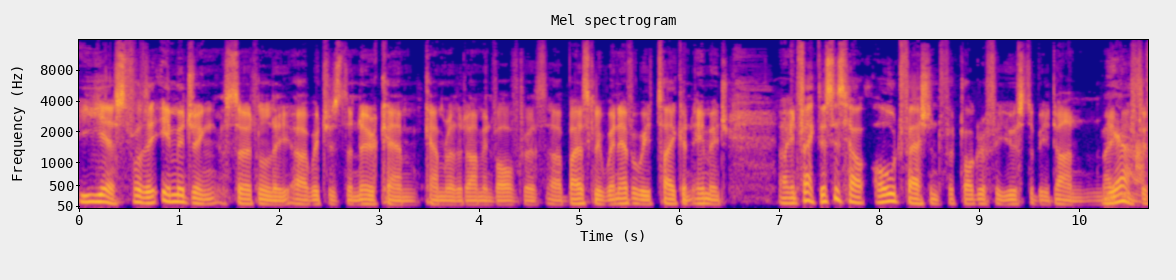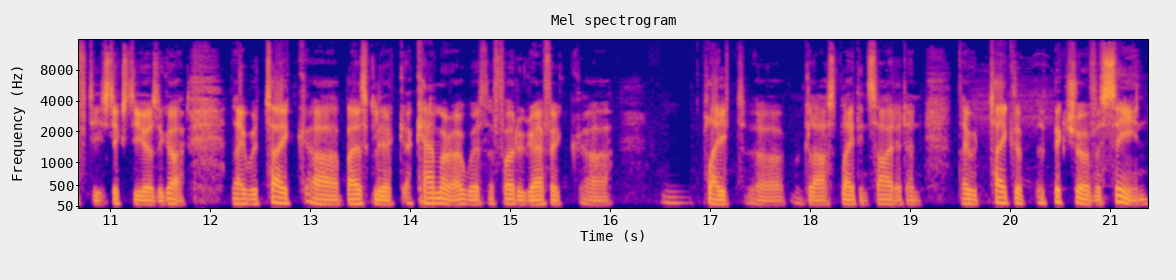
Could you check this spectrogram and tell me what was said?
Yes, for the imaging, certainly, uh, which is the NIRCam camera that I'm involved with. Uh, basically, whenever we take an image, uh, in fact, this is how old fashioned photography used to be done, maybe yeah. 50, 60 years ago. They would take uh, basically a, a, camera with a photographic uh, plate, uh, glass plate inside it, and they would take a, a picture of a scene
